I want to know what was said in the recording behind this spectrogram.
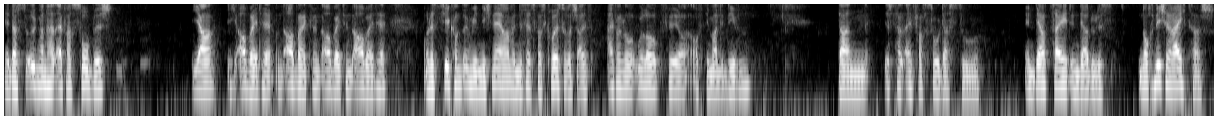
Ja, dass du irgendwann halt einfach so bist, ja, ich arbeite und arbeite und arbeite und arbeite und das Ziel kommt irgendwie nicht näher, wenn das jetzt was Größeres ist als einfach nur Urlaub für auf die Malediven, dann ist halt einfach so, dass du in der Zeit, in der du das noch nicht erreicht hast,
